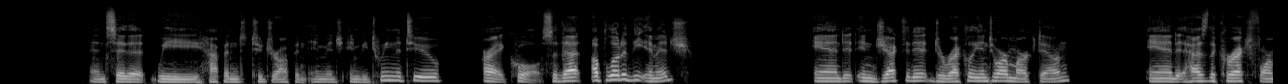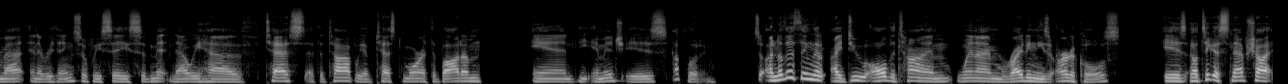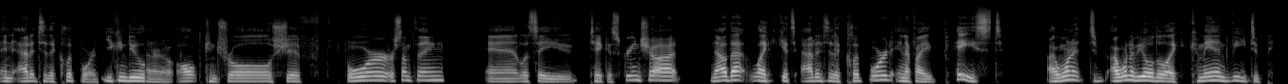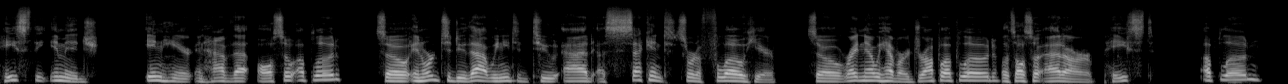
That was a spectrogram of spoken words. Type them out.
and say that we happened to drop an image in between the two. All right, cool. So that uploaded the image and it injected it directly into our markdown and it has the correct format and everything. So if we say submit, now we have test at the top, we have test more at the bottom, and the image is uploading. So another thing that I do all the time when I'm writing these articles is I'll take a snapshot and add it to the clipboard. You can do, I don't know, Alt Control Shift 4 or something. And let's say you take a screenshot. Now that like gets added to the clipboard. And if I paste, I want it to, I want to be able to like Command V to paste the image in here and have that also upload. So in order to do that, we needed to add a second sort of flow here. So right now we have our drop upload. Let's also add our paste upload.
